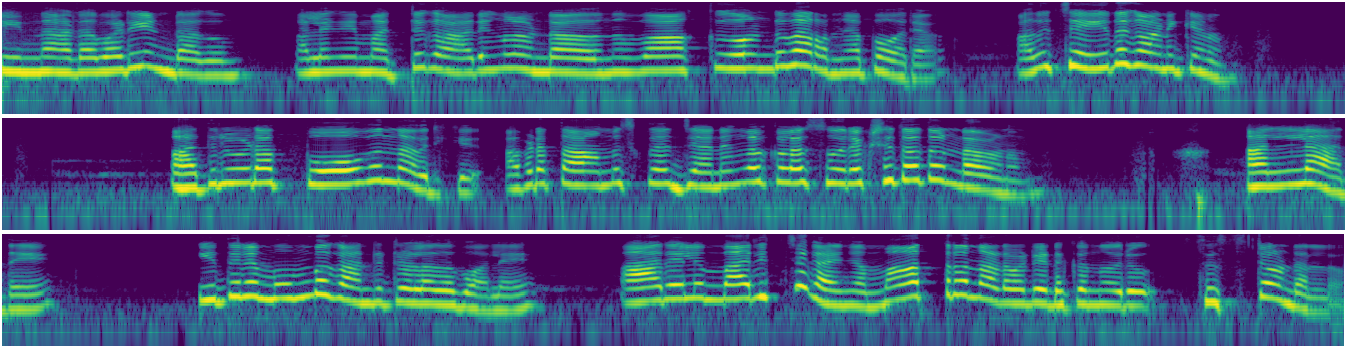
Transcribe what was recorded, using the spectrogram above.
ഈ നടപടി ഉണ്ടാകും. അല്ലെങ്കിൽ മറ്റു കാര്യങ്ങളുണ്ടാകുമെന്ന് വാക്കുകൊണ്ട് പറഞ്ഞാൽ പോരാ. അത് ചെയ്ത് കാണിക്കണം. അതിലൂടെ പോകുന്നവർക്ക് അവിടെ താമസിക്കുന്ന ജനങ്ങൾക്കുള്ള സുരക്ഷിതത്വം ഉണ്ടാവണം. അല്ലാതെ ഇതിനു മുമ്പ് കണ്ടിട്ടുള്ളതുപോലെ ആരെങ്കിലും മരിച്ചു കഴിഞ്ഞാൽ മാത്രം നടപടി എടുക്കുന്ന ഒരു സിസ്റ്റം ഉണ്ടല്ലോ.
